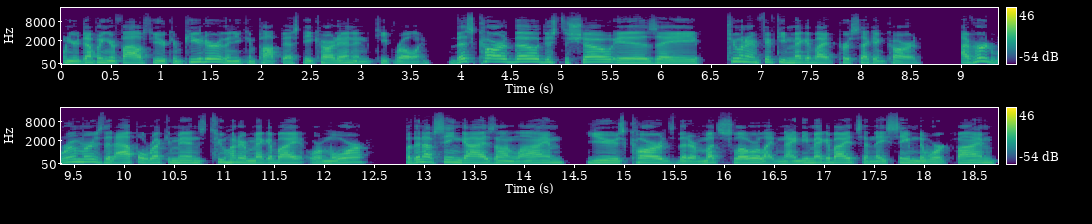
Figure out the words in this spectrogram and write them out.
When you're dumping your files to your computer, then you can pop the SD card in and keep rolling. This card, though, just to show, is a 250 megabyte per second card. I've heard rumors that Apple recommends 200 megabyte or more, but then I've seen guys online use cards that are much slower, like 90 megabytes, and they seem to work fine.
